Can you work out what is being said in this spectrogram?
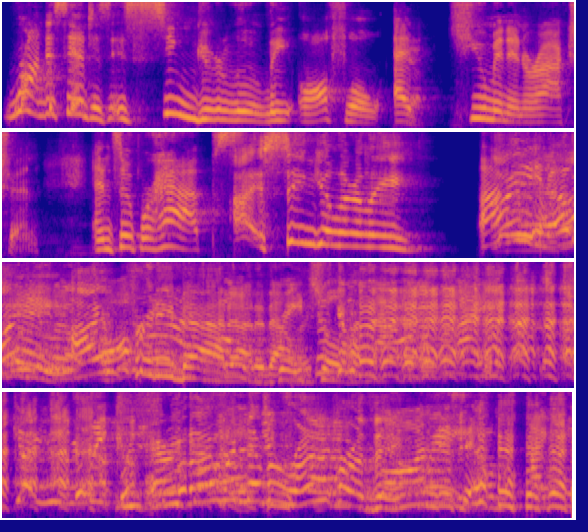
Ron DeSantis is singularly awful at human interaction, and so perhaps singularly. I mean, okay, I'm, I'm awful. pretty bad Oh, at it, Alex. Rachel. I, are you really comparing? But I would never run for a thing. Ron DeSantis, oh, I, can't,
